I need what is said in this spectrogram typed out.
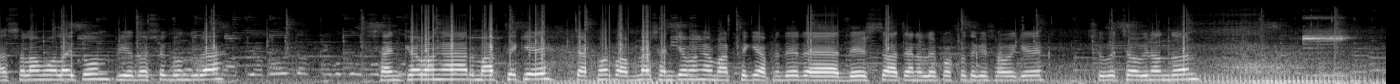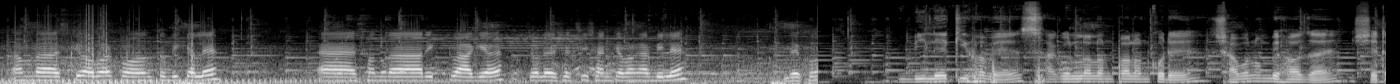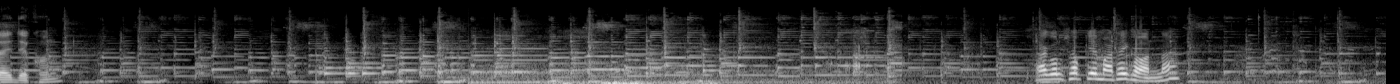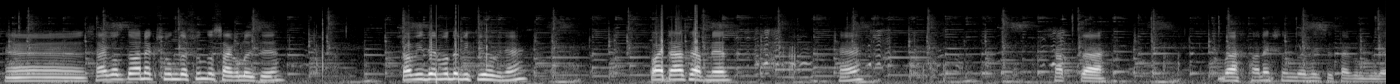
আসসালামু আলাইকুম, প্রিয় দর্শক বন্ধুরা। সাইনখা ভাঙার মাঠ থেকে, চাটমার পাবনা সাইনখা ভাঙার মাঠ থেকে আপনাদের দেশ চা চ্যানেলের পক্ষ থেকে সবাইকে শুভেচ্ছা, অভিনন্দন। আমরা আজকে আবার পরন্ত বিকালে সন্ধ্যার একটু আগে চলে এসেছি সাইনখা ভাঙার বিলে। দেখুন। বিলে কীভাবে ছাগল লালন পালন করে স্বাবলম্বী হওয়া যায়, সেটাই দেখুন। ছাগল সবকে মাঠে খাওয়ান না? ছাগল তো অনেক সুন্দর সুন্দর ছাগল হয়েছে সব ঈদের মধ্যে বিক্রি হবে না? কয়টা আছে আপনার? হ্যাঁ? সাতটা। বাহ, অনেক সুন্দর হয়েছে ছাগলগুলো।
